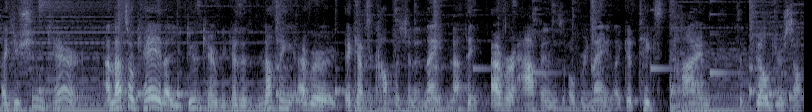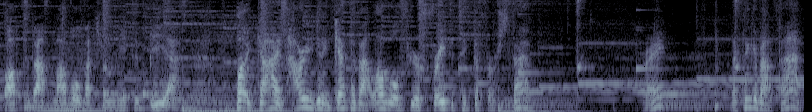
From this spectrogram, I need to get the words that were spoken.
Like you shouldn't care, and that's okay that you do care because it, nothing ever it gets accomplished in a night. Nothing ever happens overnight. Like it takes time to build yourself up to that level that you need to be at. But guys, how are you going to get to that level if you're afraid to take the first step? Right? Like think about that.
